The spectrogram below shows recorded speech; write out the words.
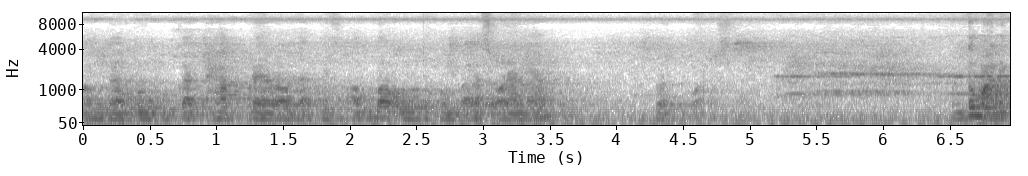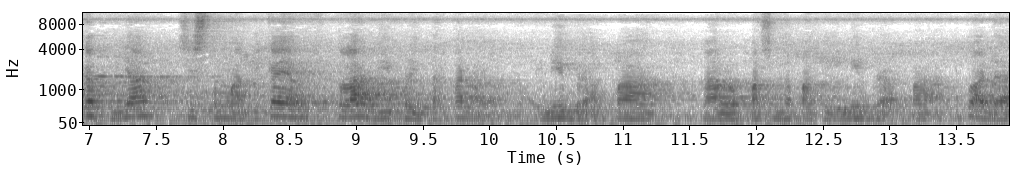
mengganggu gugat hak prerogatif Allah untuk membalas orang yang berpuasa. Tentu malaikat punya sistematika yang telah diperintahkan oleh Allah. Ini berapa, kalau pas menepati ini berapa, itu ada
